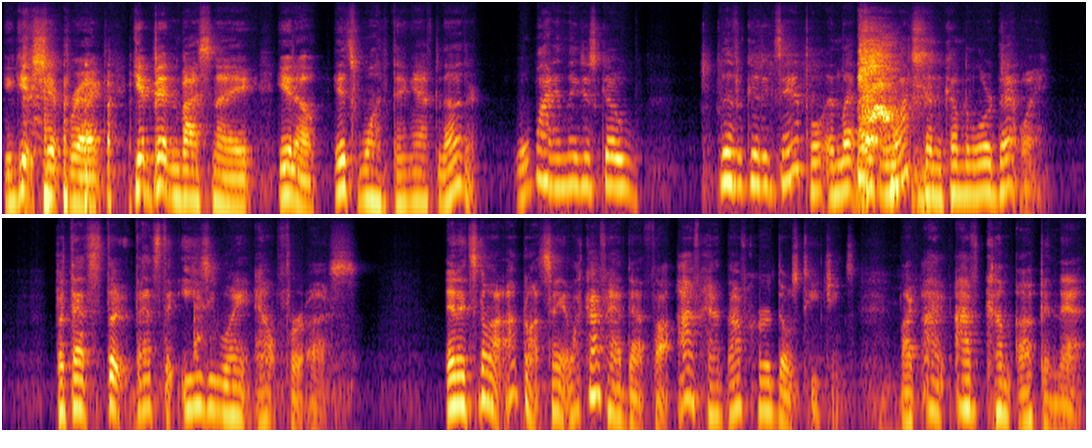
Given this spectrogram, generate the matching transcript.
you get shipwrecked, get bitten by a snake. You know, it's one thing after the other. Well, why didn't they just go live a good example and let people watch them come to the Lord that way? But that's the that's the easy way out for us. And it's not, I'm not saying like I've had that thought. I've had I've heard those teachings. Mm-hmm. Like I, I've come up in that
